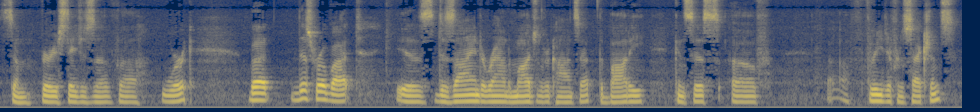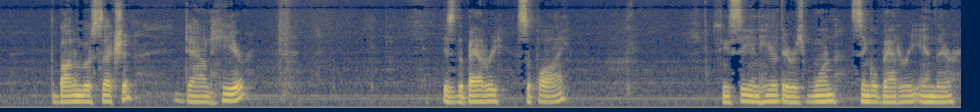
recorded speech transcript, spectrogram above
some various stages of uh, work. But this robot is designed around a modular concept. The body consists of uh, three different sections. The bottommost section down here is the battery supply. As you can see in here there's one single battery in there.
